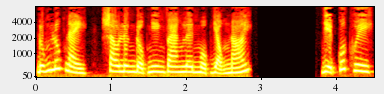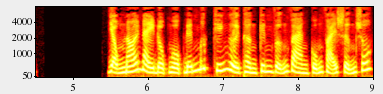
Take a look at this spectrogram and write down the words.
Đúng lúc này sau lưng đột nhiên vang lên một giọng nói. Diệp quốc huy. Giọng nói này đột ngột đến mức khiến người thần kinh vững vàng cũng phải sửng sốt.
